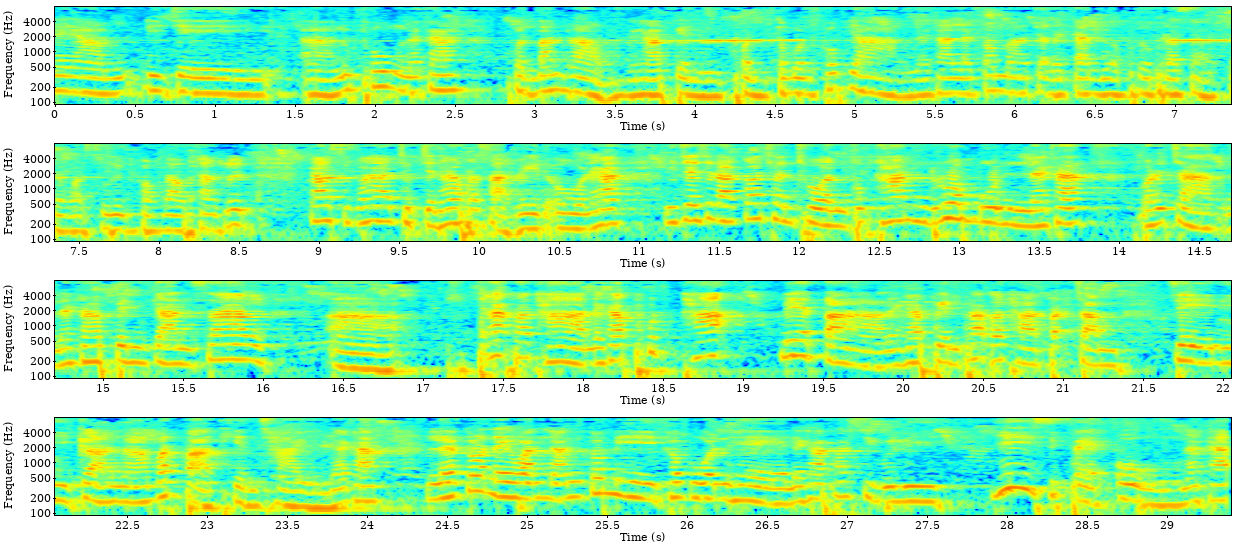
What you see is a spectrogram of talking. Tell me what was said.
ในนามดีเจลูกทุ่งนะคะ คนบ้านเรานะคะเป็นคนตำบลโคกยางนะคะแล้วก็มาจัดรายการเรืออำเภอปราสาทจังหวัดสุรินทร์ของเราทางคลื่น 95.75 ประสาทเรดิโอนะคะดีเจชลาก็เชิญชวนทุกท่านร่วมบุญนะคะบริจาคนะคะเป็นการสร้างอ่า ระประธานนะคะพุทธเมตตานะคะเป็นพระประธานประจำเจดีย์กลางน้ำวัดป่าเทียนชัยนะคะ แล้วก็ในวันนั้นก็มีขบวนแห่นะคะพระศิวลี 28 องค์นะคะ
